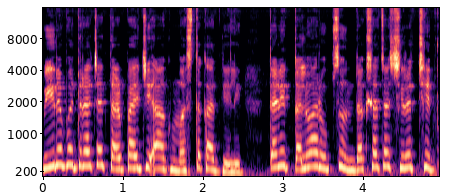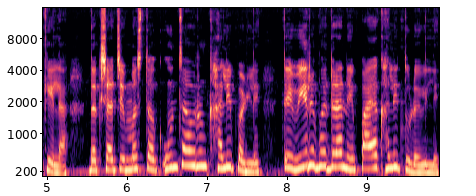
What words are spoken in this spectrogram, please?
वीरभद्राच्या तळपायची आग मस्तकात गेली. त्याने तलवार उपसून दक्षाचा शिरच्छेद केला. दक्षाचे मस्तक उंचावरून खाली पडले. ते वीरभद्राने पायाखाली तुडविले.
